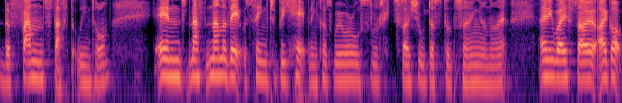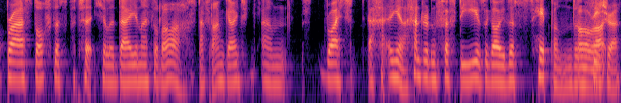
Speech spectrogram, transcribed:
the fun stuff that went on, and none of that seemed to be happening because we were all sort of social distancing and all that. Anyway, so I got brassed off this particular day, and I thought, oh, stuff! I'm going to um, write, you know, 150 years ago this happened, etc.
